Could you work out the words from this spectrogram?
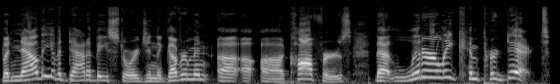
But now they have a database storage in the government uh, uh, uh, coffers that literally can predict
